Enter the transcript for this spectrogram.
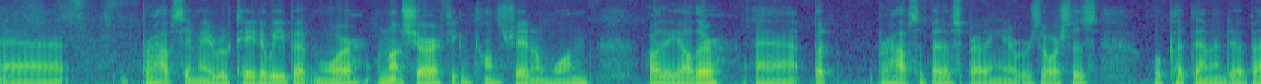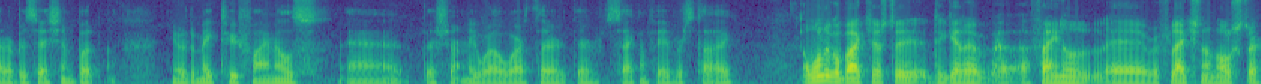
Uh, perhaps they may rotate a wee bit more. I'm not sure if you can concentrate on one or the other, uh, but perhaps a bit of spreading your resources will put them into a better position. But you know, to make two finals, uh, they're certainly well worth their, their second favourites tag. I want to go back just to, to get a, a final uh, reflection on Ulster.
